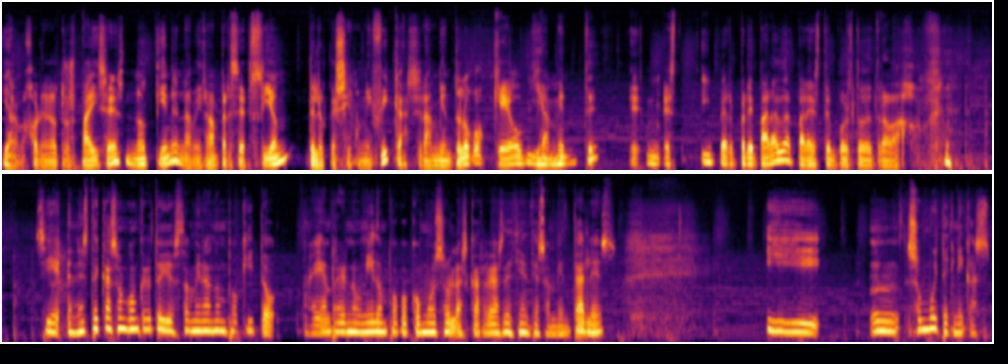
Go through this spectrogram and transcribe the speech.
y a lo mejor en otros países no tienen la misma percepción de lo que significa ser ambientólogo, que obviamente eh, es hiper preparada para este puesto de trabajo. Sí, en este caso en concreto yo he estado mirando un poquito, ahí en Reino Unido, un poco cómo son las carreras de ciencias ambientales. Y mm, son muy técnicas.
